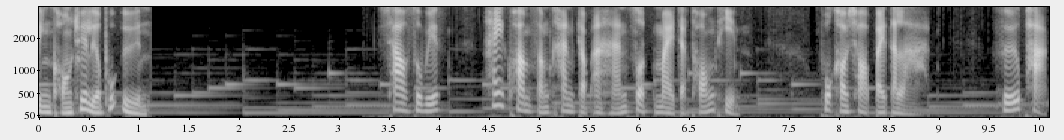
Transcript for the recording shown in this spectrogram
สิ่งของช่วยเหลือผู้อื่น ชาวสวิสให้ความสำคัญกับอาหารสดใหม่จากท้องถิ่น พวกเขาชอบไปตลาด ซื้อผัก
